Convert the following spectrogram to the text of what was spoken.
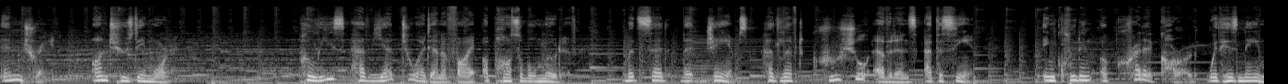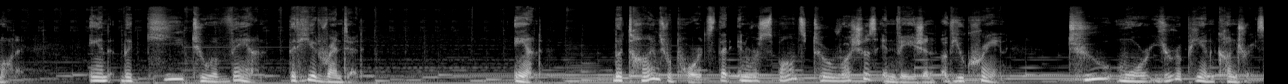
N train on Tuesday morning. Police have yet to identify a possible motive, but said that James had left crucial evidence at the scene, including a credit card with his name on it and the key to a van that he had rented. And the Times reports that in response to Russia's invasion of Ukraine, two more European countries,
